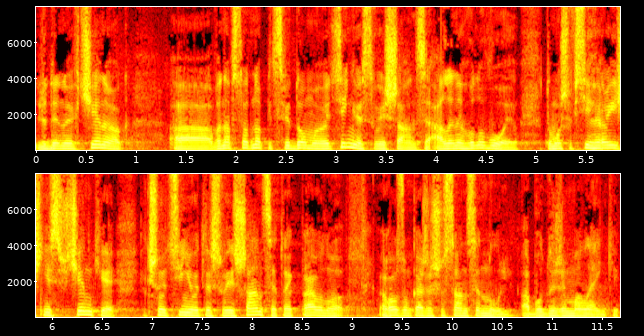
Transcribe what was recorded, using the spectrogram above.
людиною вчинок. Вона все одно підсвідомо оцінює свої шанси, але не головою. Тому що всі героїчні вчинки, якщо оцінювати свої шанси, то, як правило, розум каже, що шанси нуль або дуже маленькі.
